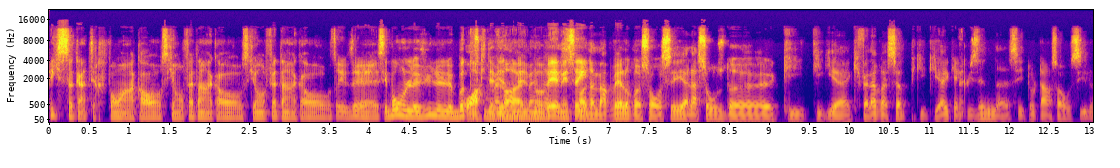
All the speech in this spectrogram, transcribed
j'ai- j'ai ça quand ils refont encore, ce qu'ils ont fait encore, ce qu'ils ont fait encore. C'est beau, on l'a vu, le, le bout de Ouais, tout ce qui devient là, mauvais, mais histoires de Marvel ressaucées à la sauce de qui, qui, euh, qui fait la recette puis qui, qui, qui la cuisine, euh, c'est tout le temps ça aussi. Là.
